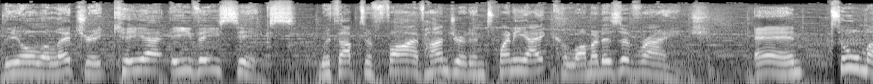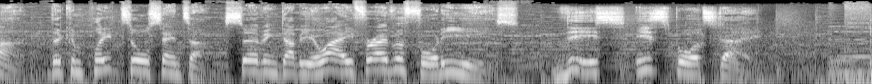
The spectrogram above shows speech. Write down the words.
The all electric Kia EV6 with up to 528 kilometres of range. And Toolmart, the complete tool centre, serving WA for over 40 years. This is Sports Day.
